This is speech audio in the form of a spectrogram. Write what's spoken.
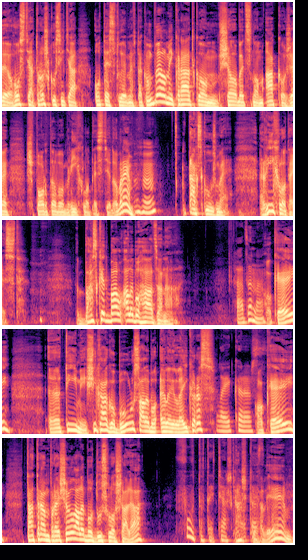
každého hostia, trošku si ťa otestujeme v takom veľmi krátkom, všeobecnom, akože športovom rýchlo teste. Dobre? Mm-hmm. Tak skúsme. Rýchlo test. Basketbal alebo hádzaná? Hádzaná. OK. E, týmy Chicago Bulls alebo LA Lakers? Lakers. OK. Tatran Prešov alebo Duslo Šaľa? Fú, toto je ťažké. Ťažké, ja viem.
